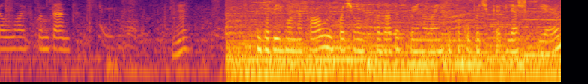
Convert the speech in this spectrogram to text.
Real life контент. Забігла на каву і хочу вам показати свої новенькі покупочки для шкіри.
